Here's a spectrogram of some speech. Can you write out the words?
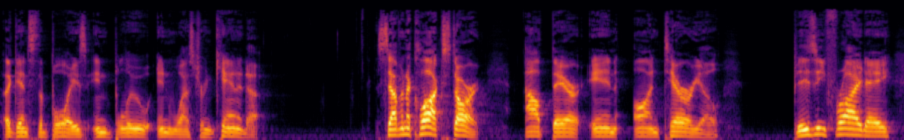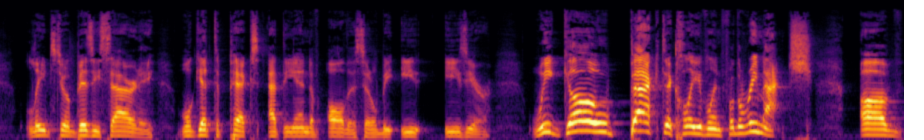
against the boys in blue in Western Canada. 7 o'clock start out there in Ontario. Busy Friday leads to a busy Saturday. We'll get to picks at the end of all this, it'll be e- easier. We go back to Cleveland for the rematch of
